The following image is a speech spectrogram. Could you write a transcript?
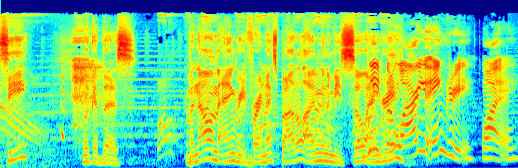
It's down. See? Look at this. But now I'm angry. For our next battle, I'm gonna be so Wait, angry but why are you angry? Why?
